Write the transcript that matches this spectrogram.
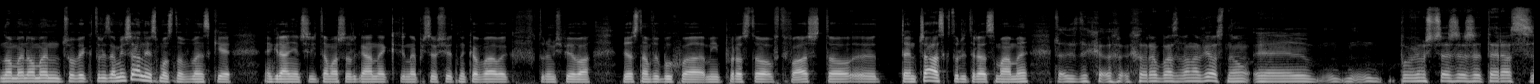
nomen omen człowiek, który zamieszany jest mocno w męskie granie, czyli Tomasz Organek napisał świetny kawałek, w którym śpiewa Wiosna wybuchła mi prosto w twarz, to y, ten czas, który teraz mamy, choroba zwana wiosną. Yy, powiem szczerze, że teraz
